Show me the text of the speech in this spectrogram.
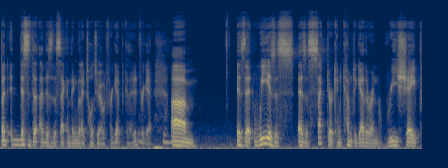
but this is the this is the second thing that I told you I would forget because I did forget. Mm-hmm. Um, is that we as a, as a sector can come together and reshape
